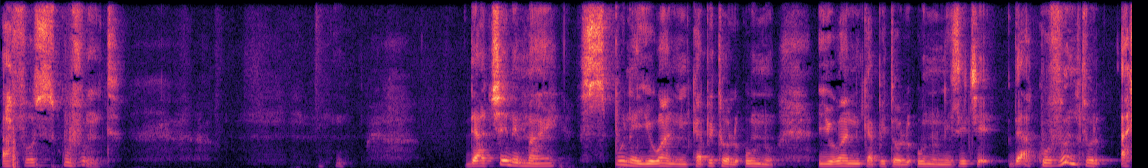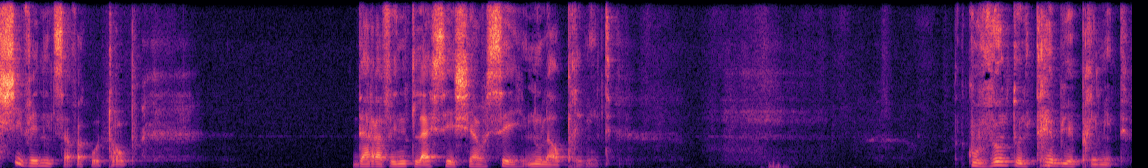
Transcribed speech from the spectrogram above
a fost cuvânt. De aceea mai spune Ioan în capitolul 1, Ioan în capitolul 1 ne zice, da, cuvântul a și venit să facă trup. Dar a venit la sei și au sei, nu l-au primit. Cuvântul trebuie primit.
